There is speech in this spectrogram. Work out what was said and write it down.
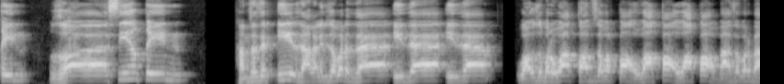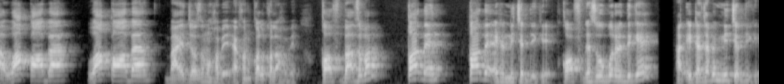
কিন গাসি কিন হামজাজের ই জাল আলিফ ই দা ই ইদা ওয়াও জবর ওয়া কফ জবর ক ওয়া ক ওয়া ক বা জবর বা ওয়া ক বা ওয়া ক বা বায়ে জজম হবে। এখন কলকলা হবে। কফ বা জবর কবে? কবে? এটা নিচের দিকে। কফ গেছে উপরের দিকে আর এটা যাবে নিচের দিকে।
